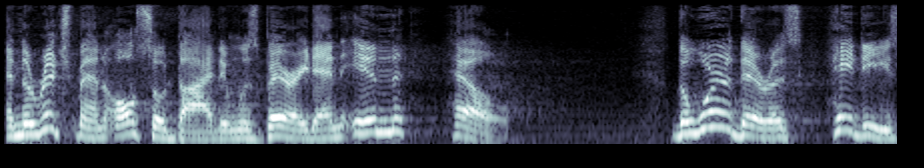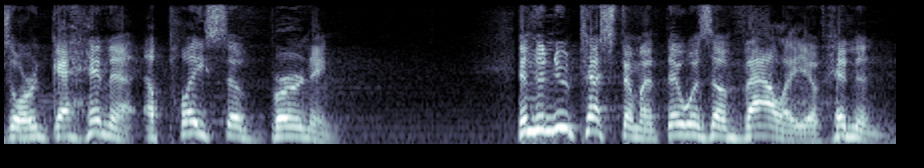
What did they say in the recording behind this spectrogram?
And the rich man also died and was buried, and in hell. The word there is Hades or Gehenna, a place of burning. In the New Testament, there was a valley of Hinnom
